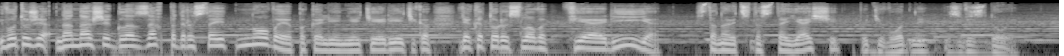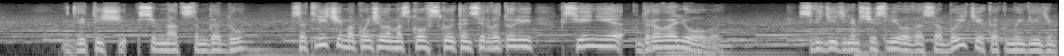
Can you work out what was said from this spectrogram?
И вот уже на наших глазах подрастает новое поколение теоретиков, для которых слово «феория» становится настоящей путеводной звездой. В 2017 году с отличием окончила Московскую консерваторию Ксения Дроволева – Свидетелем счастливого события, как мы видим,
